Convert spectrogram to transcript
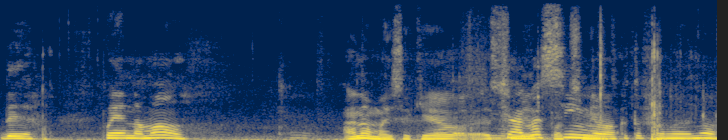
de. Põe na mão. Ah, não, mas isso aqui é, é. Thiago, pode assim, cimento. ó, que eu tô falando, ó.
